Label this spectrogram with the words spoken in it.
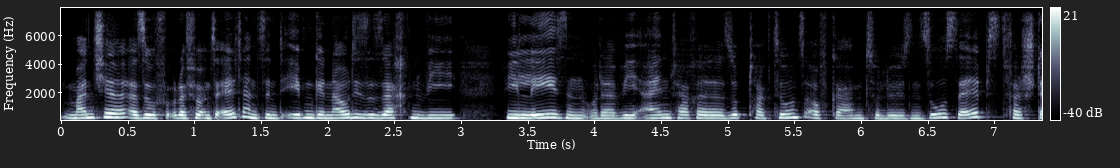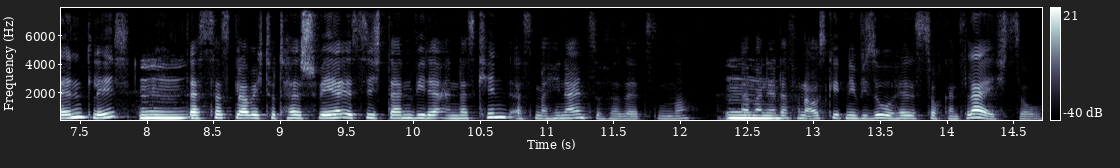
manche, also oder für uns Eltern sind eben genau diese Sachen wie, wie Lesen oder wie einfache Subtraktionsaufgaben zu lösen so selbstverständlich, dass das, glaube ich, total schwer ist, sich dann wieder in das Kind erstmal hineinzuversetzen. Ne? Weil man ja davon ausgeht, nee, wieso, hey, ist doch ganz leicht so.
